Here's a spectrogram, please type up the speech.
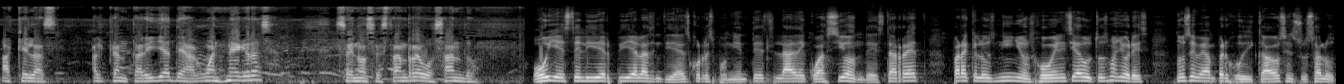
a que las alcantarillas de aguas negras se nos están rebosando. Hoy este líder pide a las entidades correspondientes la adecuación de esta red para que los niños, jóvenes y adultos mayores no se vean perjudicados en su salud.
